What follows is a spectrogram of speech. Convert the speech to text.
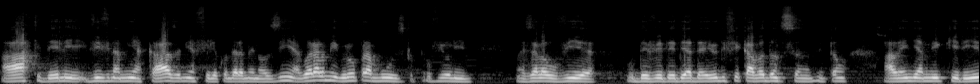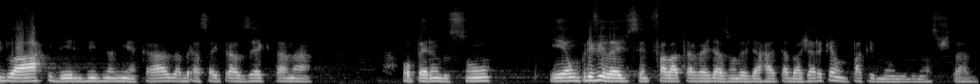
a arte dele vive na minha casa, minha filha quando era menorzinha, agora ela migrou para música, para o violino, mas ela ouvia o DVD de Adaildo e ficava dançando. Então, além de amigo querido, a arte dele vive na minha casa. Abraço aí para Zé que está na operando som. E é um privilégio sempre falar através das ondas da Rádio Tabajara, que é um patrimônio do nosso estado.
